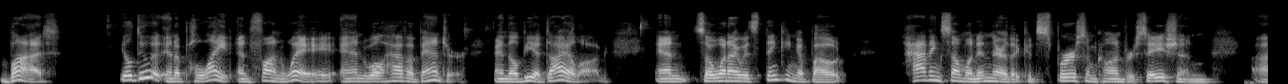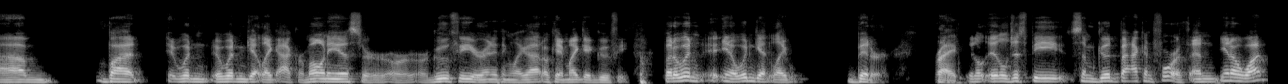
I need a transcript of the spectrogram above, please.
but you'll do it in a polite and fun way, and we'll have a banter and there'll be a dialogue. And so when I was thinking about having someone in there that could spur some conversation, um, but it wouldn't it wouldn't get like acrimonious or, or, or goofy or anything like that. Okay, it might get goofy, but it wouldn't you know it wouldn't get like bitter. Right. It'll it'll just be some good back and forth. And you know what?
